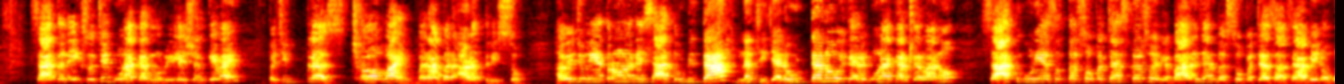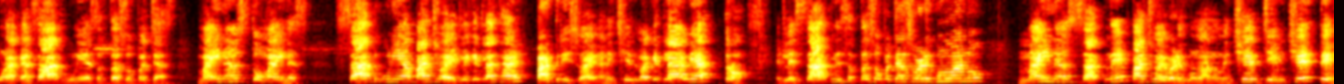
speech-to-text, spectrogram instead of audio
સાત અને એકસો છે, ગુણાકારનું રિલેશન કહેવાય. પછી પ્લસ છ વાય બરાબર આડત્રીસો. હવે જો અહીંયા ત્રણ અને સાત ઉડતા નથી, જ્યારે ઉડતા ન હોય ત્યારે ગુણાકાર કરવાનો. સાત ગુણ્યા સત્તરસો પચાસ કરશો એટલે બાર હજાર બસો પચાસ આવશે. આ બેનો ગુણાકાર સાત ગુણ્યા સત્તરસો પચાસ. માઇનસ તો માઇનસ સાત ગુણ્યા પાંચ વાય એટલે કેટલા થાય? પાંત્રીસ વાય. અને છેદમાં કેટલા આવ્યા? ત્રણ. એટલે સાતને સત્તરસો પચાસ વડે ગુણવાનો માઇનસ સાતને પાંચ વાય વડે ગુણવાનું. ને છેદ જેમ છે તેમ.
